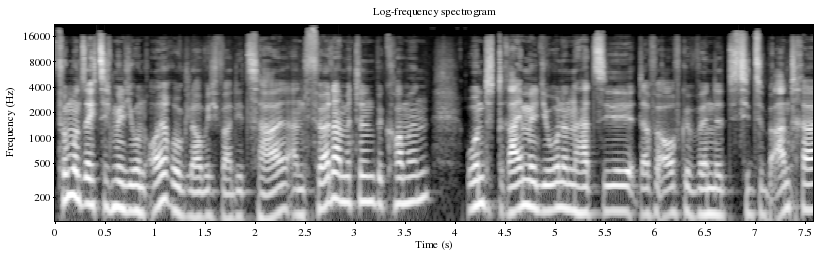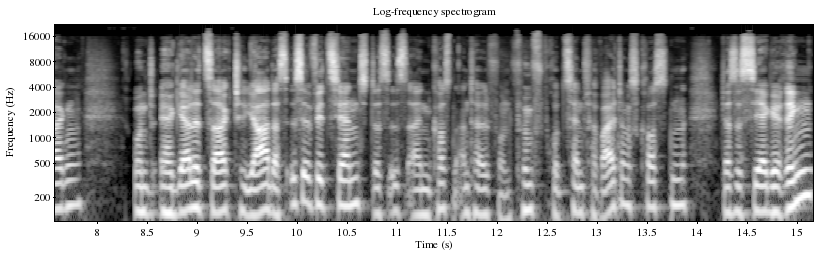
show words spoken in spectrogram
65 Millionen Euro, glaube ich, war die Zahl, an Fördermitteln bekommen und drei Millionen hat sie dafür aufgewendet, sie zu beantragen. Und Herr Gerlitz sagt, ja, das ist effizient, das ist ein Kostenanteil von 5% Verwaltungskosten, das ist sehr gering.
